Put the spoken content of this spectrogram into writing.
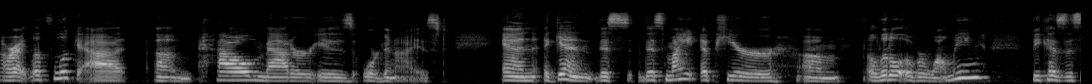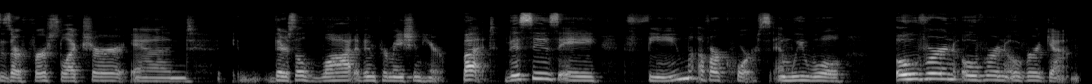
All right, let's look at um, how matter is organized. And again, this, this might appear um, a little overwhelming because this is our first lecture and there's a lot of information here, but this is a theme of our course and we will over and over and over again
